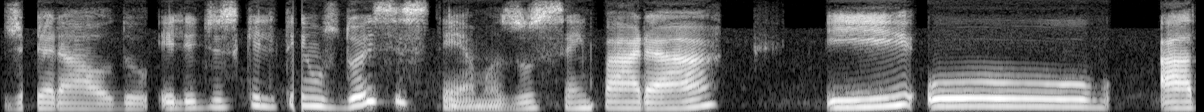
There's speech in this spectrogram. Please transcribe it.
Geraldo, ele diz que ele tem os dois sistemas, o sem parar e o a,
